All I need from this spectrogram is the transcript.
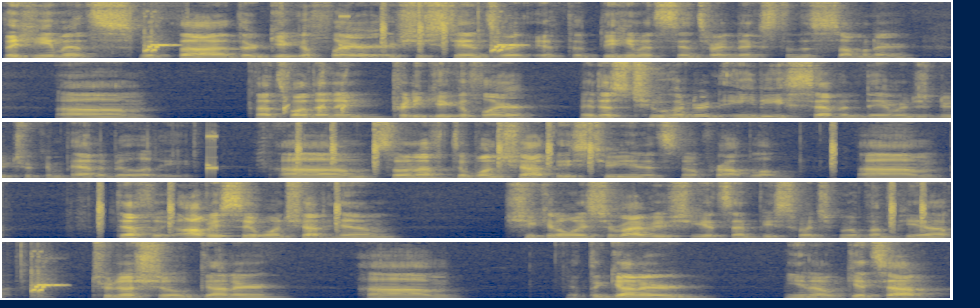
behemoths with uh, their Giga Flare, if she stands right, if the behemoth stands right next to the summoner, um, that's why the name Pretty Giga Flare. It does 287 damage neutral compatibility. Um, so enough to one-shot these two units, no problem. Um, definitely, obviously one-shot him. She can only survive if she gets MP switch, move MP up. Traditional gunner. Um, if the gunner, you know, gets out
